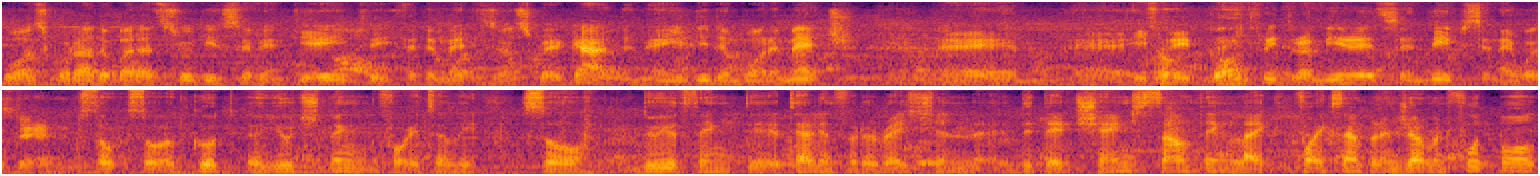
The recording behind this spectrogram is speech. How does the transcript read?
was Corrado Barazzutti in 78 at the Madison Square Garden, and he didn't want a match. Uh, he So, played Gottfried, Ramirez, and Dibbs, and I was there. So, so a good, a huge thing for Italy. So, do you think the Italian Federation did they change something? Like, for example, in German football,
